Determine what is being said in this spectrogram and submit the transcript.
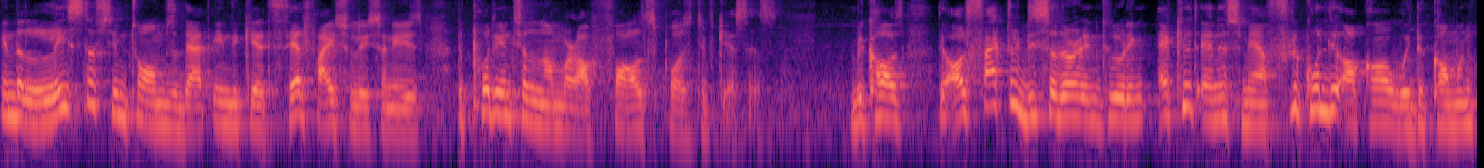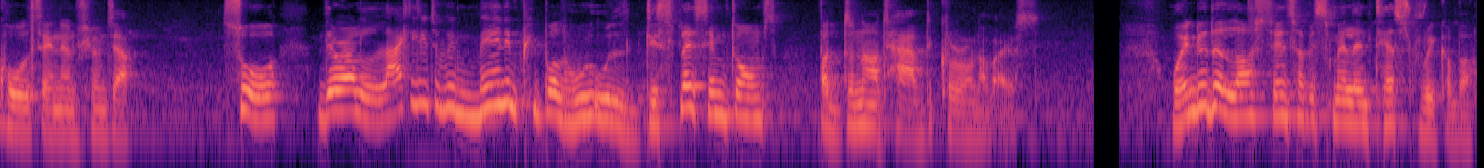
in the list of symptoms that indicate self-isolation is the potential number of false positive cases. Because the olfactory disorder including acute anosmia frequently occur with the common colds and influenza. So there are likely to be many people who will display symptoms but do not have the coronavirus. When do the lost sense of smell and taste recover?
